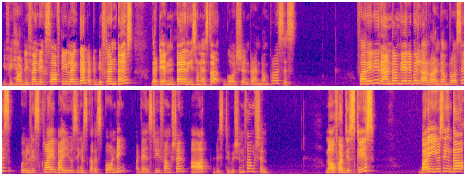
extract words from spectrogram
If we have defined x of t like that at different times, that entire is known as the Gaussian random process. For any random variable or random process, we will describe by using its corresponding density function or distribution function. Now for this case, by using the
